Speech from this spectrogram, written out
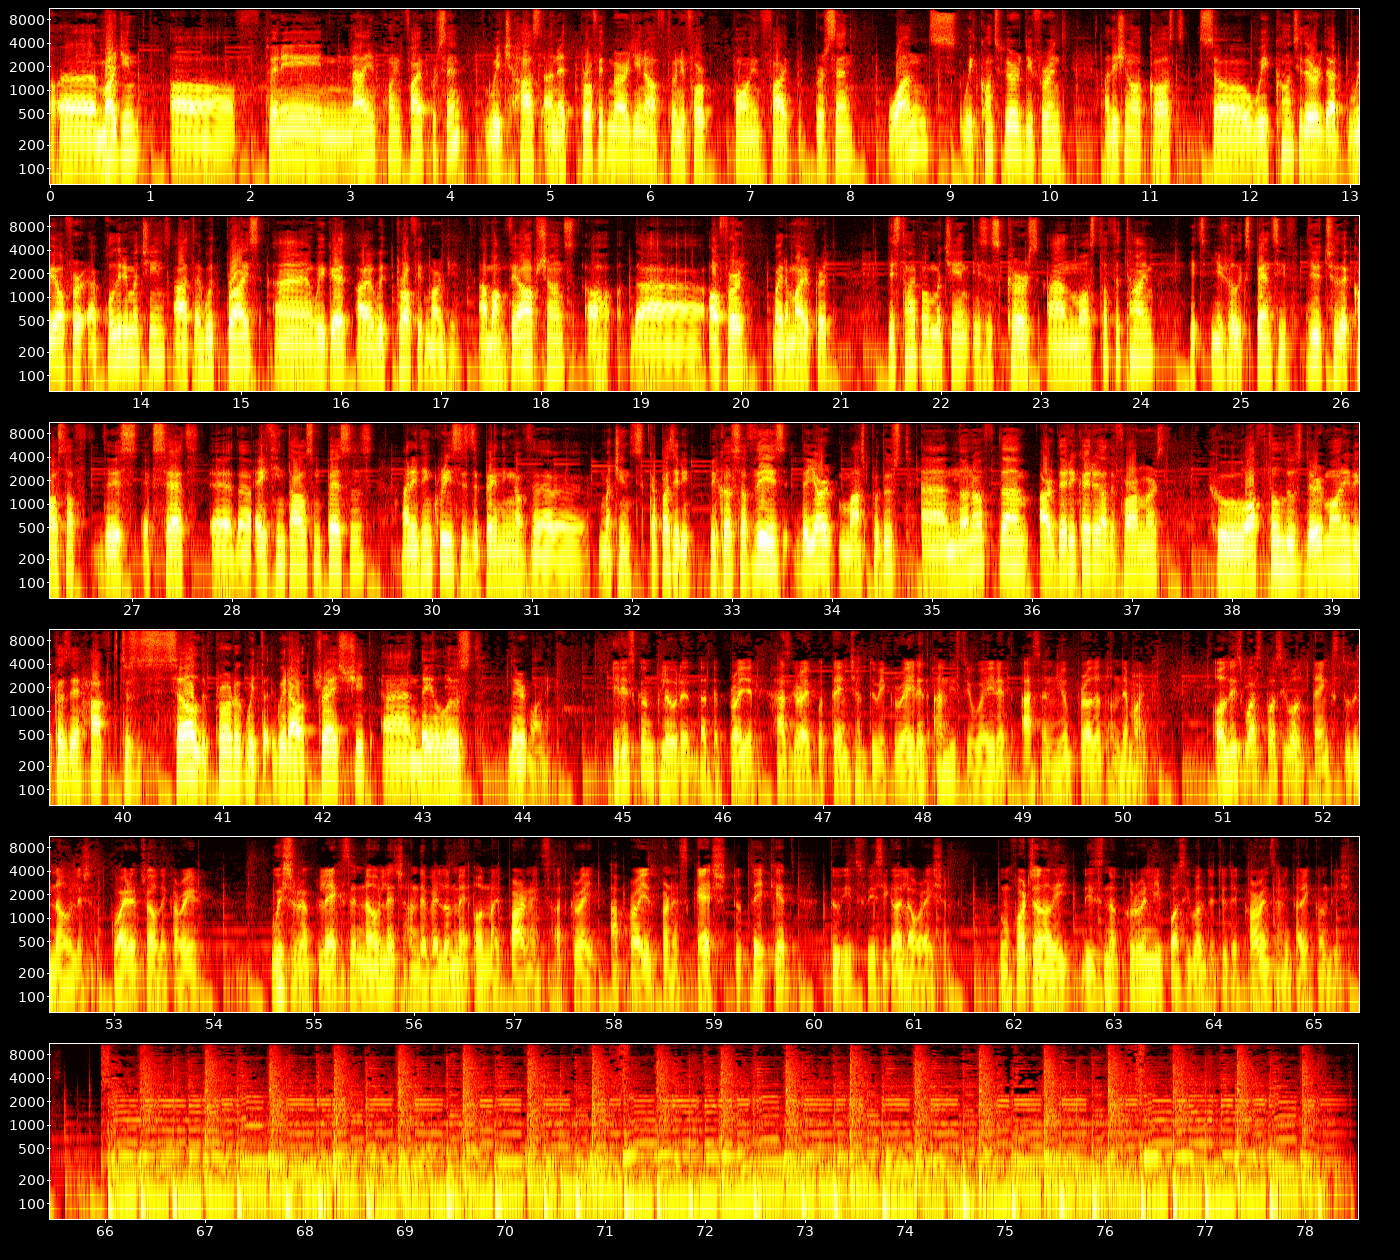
uh, margin of 29.5%, which has a net profit margin of 24.5%. Once we consider different additional costs, so we consider that we offer a quality machine at a good price and we get a good profit margin. Among the options uh, offered by the market, this type of machine is scarce and most of the time it's usually expensive. Due to the cost of this exceeds uh, the 18,000 pesos and it increases depending of the machine's capacity. Because of this, they are mass produced and none of them are dedicated at the farmers who often lose their money because they have to sell the product with, without trash sheet and they lose their money. It is concluded that the project has great potential to be created and distributed as a new product on the market. All this was possible thanks to the knowledge acquired throughout the career, which reflects the knowledge and development of my partners at create a project from a sketch to take it to its physical elaboration. Unfortunately, this is not currently possible due to the current sanitary conditions.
